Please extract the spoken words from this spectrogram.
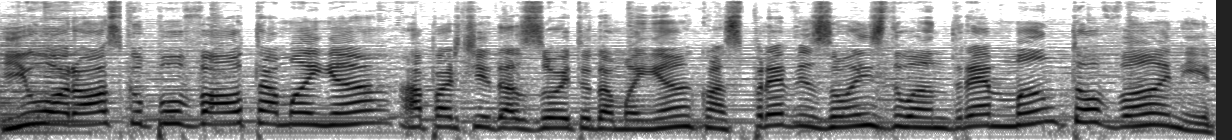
E o horóscopo volta amanhã a partir das 8 da manhã com as previsões do André Manto Mantovani.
